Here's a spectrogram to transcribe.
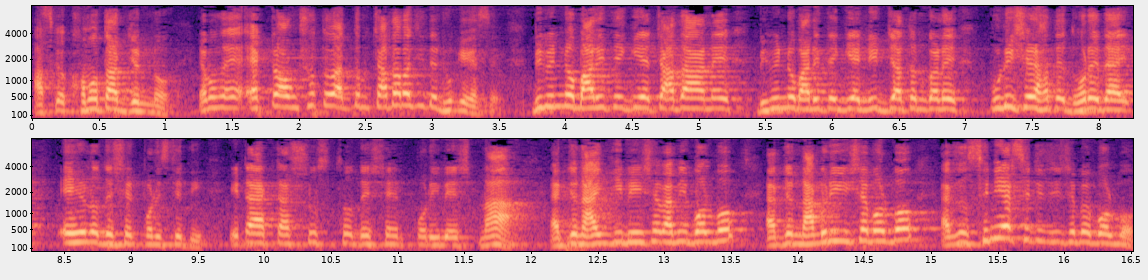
আজকে ক্ষমতার জন্য। এবং একটা অংশ তো একদম চাঁদাবাজিতে ঢুকে গেছে। বিভিন্ন বাড়িতে গিয়ে চাঁদা আনে, বিভিন্ন বাড়িতে গিয়ে নির্যাতন করে, পুলিশের হাতে ধরে দেয়। এই হলো দেশের পরিস্থিতি। এটা একটা সুস্থ দেশের পরিবেশ না। একজন আইনজীবী হিসেবে আমি বলব, একজন নাগরিক হিসেবে বলব, একজন সিনিয়র সিটিজেন হিসেবে বলব,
